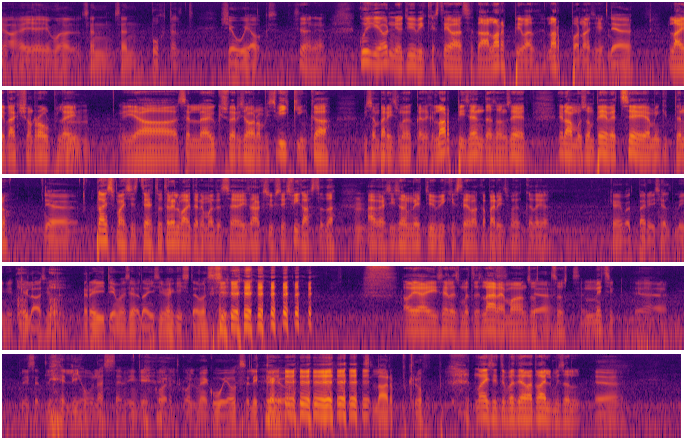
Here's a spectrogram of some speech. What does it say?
jaa, ei, ei, ma, see on, see on puhtalt show jaoks. see on jah, kuigi on ju tüübid, kes teevad seda larpivad, larp on asi, jaa. live action roleplay mm. mm.. ja selle üks versioon on vist Viiking ka, mis on päris mõõkad, aga larpis endas on see, et enamus on PVC ja mingite noh, jaa. plastmassist tehtud relvad ja niimoodi, et see ei saaks üksteist vigastada, Mhm. aga siis on neid tüübid, kes teevad ka päris mõõkadega. käivad päriselt mingeid külasid reidimas ja naisi vägistamas. oh, ei, selles mõttes Läänemaa on Jaa, suht, suht see metsik. ja lihtsalt li- Lihulasse mingi kord kolme kuu jooksul ikka ju larpgrupp naised juba teavad valmis olla. ja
